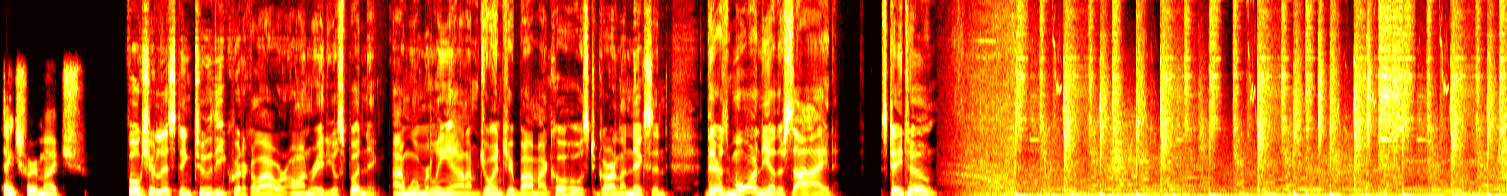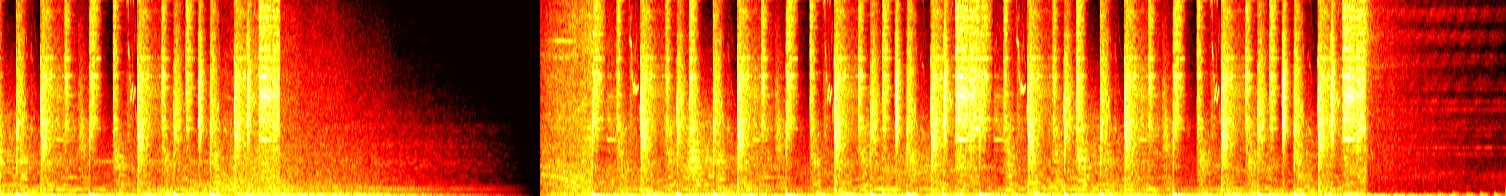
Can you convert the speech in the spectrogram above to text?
Thanks very much. Folks, you're listening to the Critical Hour on Radio Sputnik. I'm Wilmer Leon. I'm joined here by my co host, Garland Nixon. There's more on the other side. Stay tuned.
